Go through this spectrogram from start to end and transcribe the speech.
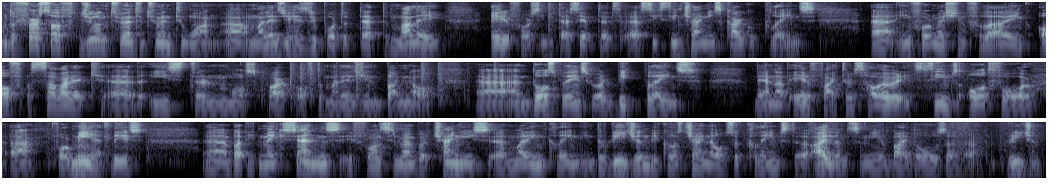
On the 1st of June 2021, uh, Malaysia has reported that the Malay Air Force intercepted uh, 16 Chinese cargo planes, uh, information flying off Sarawak, uh, the easternmost part of the Malaysian Borneo. Uh, and those planes were big planes. They are not air fighters. However, it seems odd for, uh, for me at least, uh, but it makes sense if one's remember Chinese uh, marine claim in the region because China also claims the islands nearby those uh, region.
